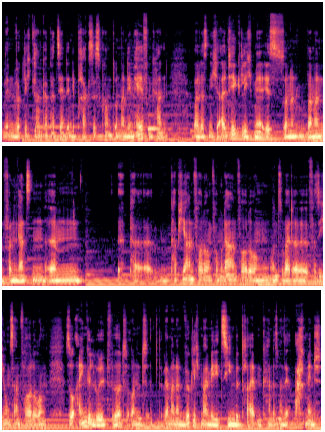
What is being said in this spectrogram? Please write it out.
wenn ein wirklich kranker Patient in die Praxis kommt und man dem helfen kann, weil das nicht alltäglich mehr ist, sondern weil man von den ganzen ähm, pa Papieranforderungen, Formularanforderungen und so weiter, Versicherungsanforderungen so eingelullt wird. Und wenn man dann wirklich mal Medizin betreiben kann, dass man sagt, ach Mensch,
